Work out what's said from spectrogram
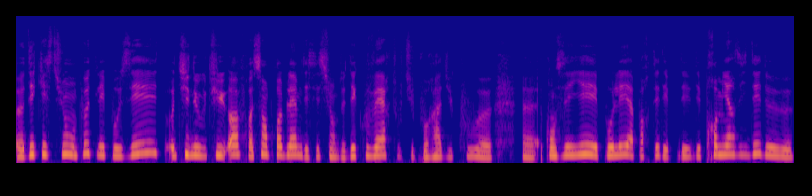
euh, des questions, on peut te les poser. Tu nous, tu offres sans problème des sessions de découverte où tu pourras du coup conseiller, épauler, apporter des, premières idées de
